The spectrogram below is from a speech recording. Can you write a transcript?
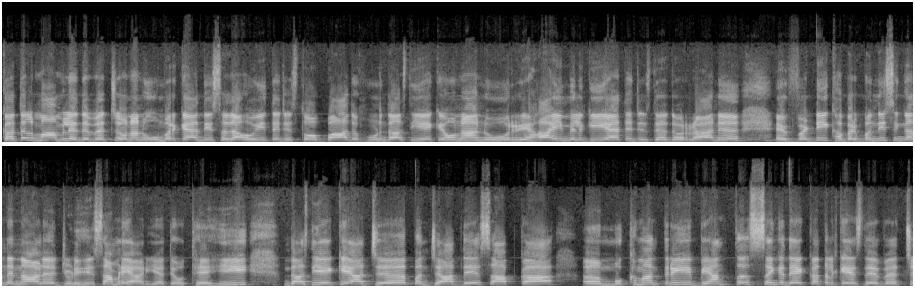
ਕਤਲ ਮਾਮਲੇ ਦੇ ਵਿੱਚ ਉਹਨਾਂ ਨੂੰ ਉਮਰ ਕੈਦ ਦੀ ਸਜ਼ਾ ਹੋਈ ਤੇ ਜਿਸ ਤੋਂ ਬਾਅਦ ਹੁਣ ਦੱਸ ਦਈਏ ਕਿ ਉਹਨਾਂ ਨੂੰ ਰਿਹਾਈ ਮਿਲ ਗਈ ਹੈ ਤੇ ਜਿਸ ਦੇ ਦੌਰਾਨ ਇਹ ਵੱਡੀ ਖਬਰ ਬੰਦੀ ਸਿੰਘਾਂ ਦੇ ਨਾਲ ਜੁੜੀ ਹੋਈ ਸਾਹਮਣੇ ਆ ਰਹੀ ਹੈ ਤੇ ਉੱਥੇ ਹੀ ਦੱਸ ਦਈਏ ਕਿ ਅੱਜ ਪੰਜਾਬ ਦੇ ਸਾਬਕਾ ਮੁੱਖ ਮੰਤਰੀ ਬੇਅੰਤ ਸਿੰਘ ਦੇ ਕਤਲ ਕੇਸ ਦੇ ਵਿੱਚ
